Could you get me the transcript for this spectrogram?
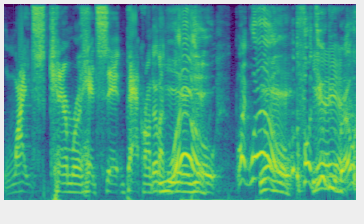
lights, camera, headset, background. They're like, yeah, whoa. Yeah. Like, whoa, yeah. what the fuck yeah, do you do, bro?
